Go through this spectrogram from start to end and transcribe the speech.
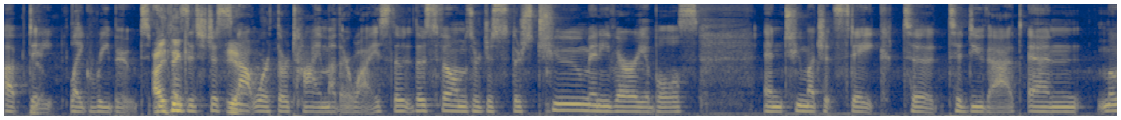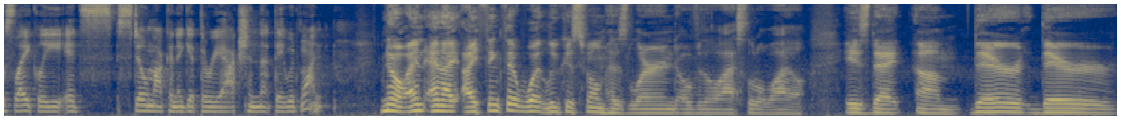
update yeah. like reboot because I think, it's just yeah. not worth their time otherwise. Th- those films are just there's too many variables and too much at stake to to do that and most likely it's still not going to get the reaction that they would want. No, and and I, I think that what Lucasfilm has learned over the last little while is that um, their their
